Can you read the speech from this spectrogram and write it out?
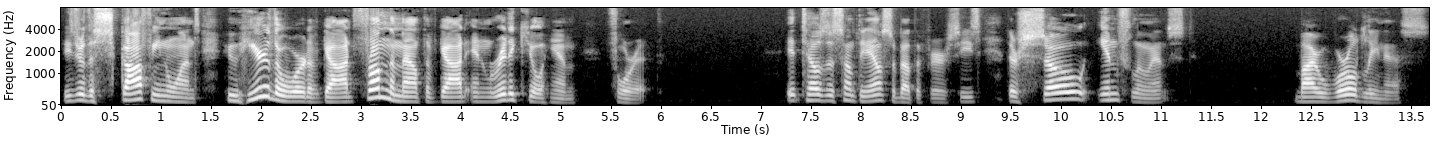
These are the scoffing ones who hear the word of God from the mouth of God and ridicule him for it it tells us something else about the Pharisees. They're so influenced by worldliness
